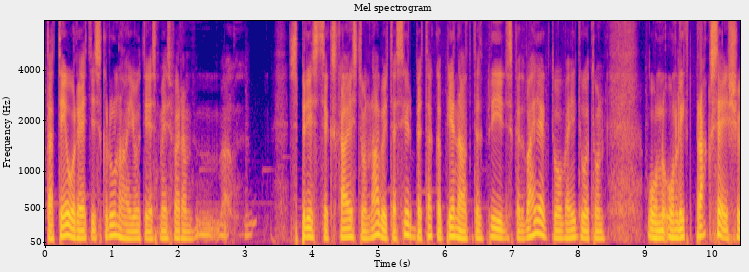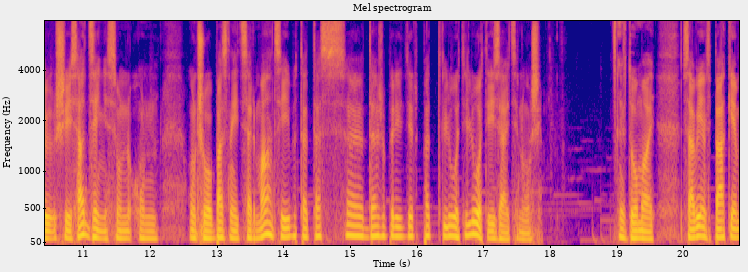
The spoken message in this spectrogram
tā teorētiski runājoties, mēs varam spriest, cik skaisti un labi tas ir, bet tā, kad pienāk tas brīdis, kad vajag to veidot un, un, un likt praksē ši, šīs atziņas un, un, un šo baznīcas ar mācību, tad tas eh, dažu brīdi ir pat ļoti, ļoti izaicinoši. Es domāju, saviem spēkiem,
